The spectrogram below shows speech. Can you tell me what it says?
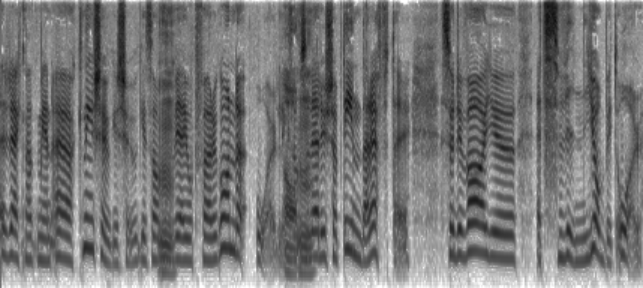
räknat med en ökning 2020 som vi har gjort föregående år. Liksom. Så vi hade ju köpt in därefter. Så det var ju ett svinjobbigt år.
